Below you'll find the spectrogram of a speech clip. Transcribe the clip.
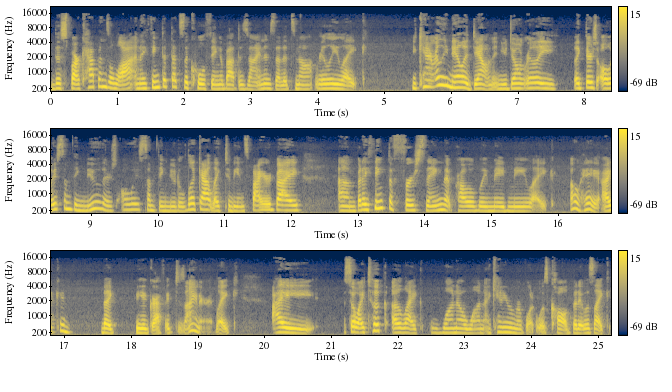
the spark happens a lot, and I think that that's the cool thing about design is that it's not really like you can't really nail it down, and you don't really like. There's always something new. There's always something new to look at, like to be inspired by. Um, but I think the first thing that probably made me like oh hey i could like be a graphic designer like i so i took a like 101 i can't even remember what it was called but it was like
